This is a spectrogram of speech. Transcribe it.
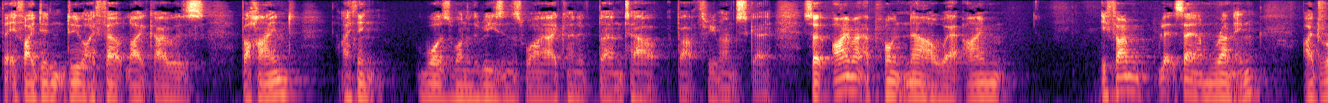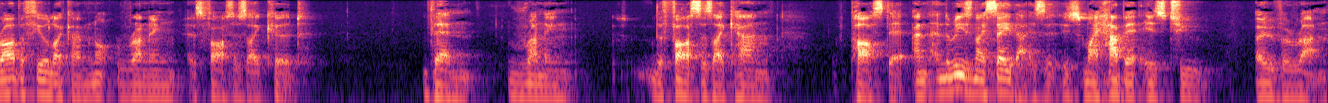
that if I didn't do I felt like I was behind I think was one of the reasons why I kind of burnt out about 3 months ago. So I'm at a point now where I'm if I'm let's say I'm running I'd rather feel like I'm not running as fast as I could than running the fast as I can past it. And and the reason I say that is is my habit is to overrun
